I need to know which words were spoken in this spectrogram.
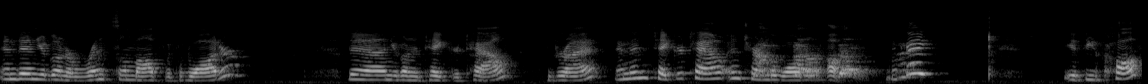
And then you're going to rinse them off with water. Then you're going to take your towel, dry it, and then take your towel and turn the water off. Okay? If you cough,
